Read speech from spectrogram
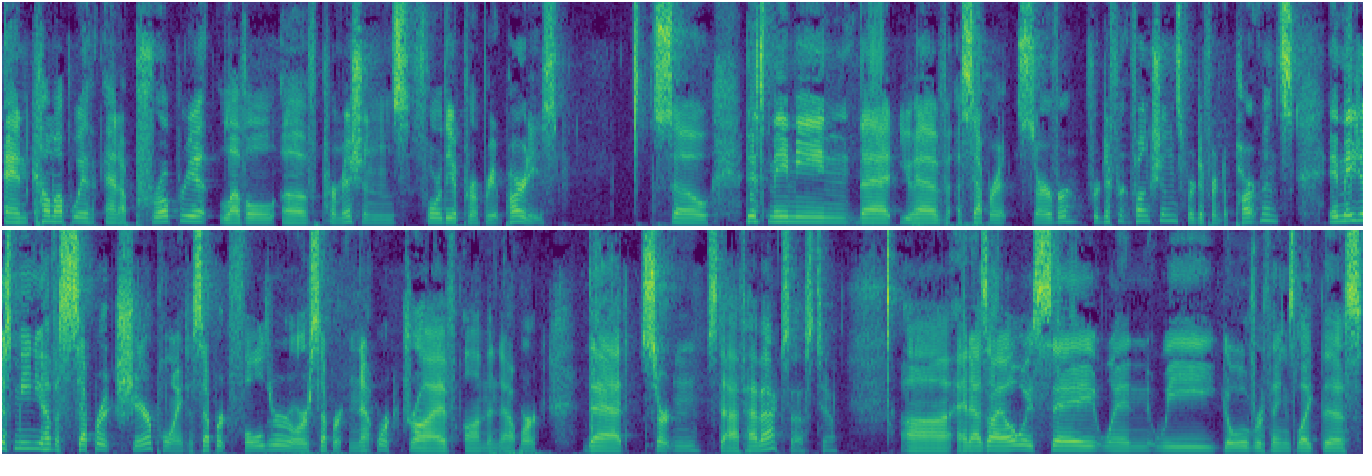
and come up with an appropriate level of permissions for the appropriate parties. So this may mean that you have a separate server for different functions for different departments. It may just mean you have a separate SharePoint, a separate folder or a separate network drive on the network that certain staff have access to. Uh, and as I always say when we go over things like this,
